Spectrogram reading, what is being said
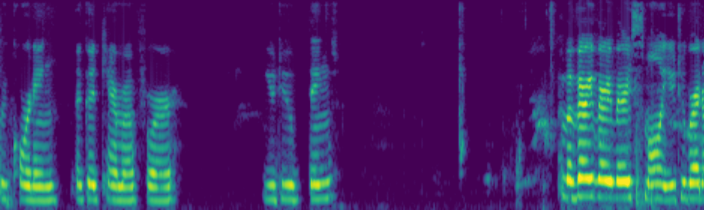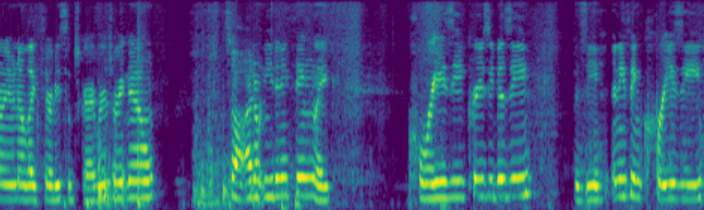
recording, a good camera for YouTube things. I'm a very, very, very small YouTuber. I don't even have like 30 subscribers right now. So I don't need anything like crazy, crazy busy. Busy. Anything crazy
